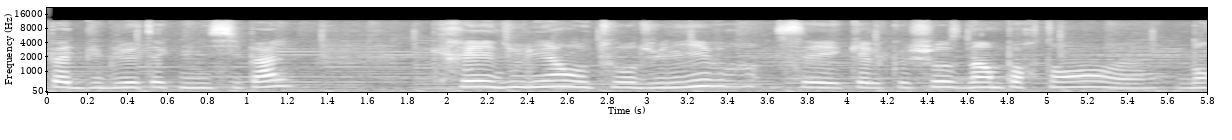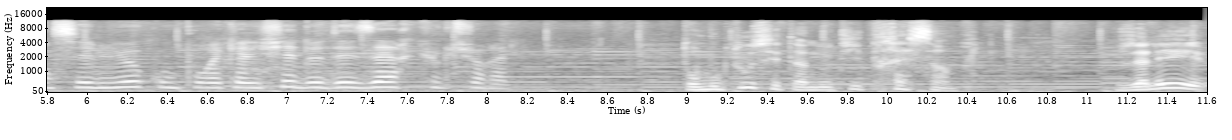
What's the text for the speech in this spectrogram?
pas de bibliothèque municipale. Créer du lien autour du livre, c'est quelque chose d'important euh, dans ces lieux qu'on pourrait qualifier de désert culturel. Tombouctou, c'est un outil très simple. Vous allez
